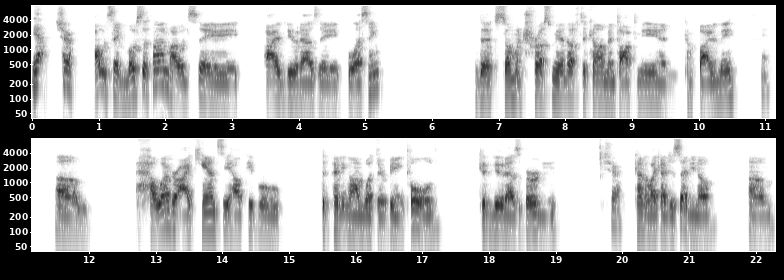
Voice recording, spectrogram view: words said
Yeah, sure. I would say most of the time, I would say I view it as a blessing that someone trusts me enough to come and talk to me and confide in me. Yeah. Um, however, I can see how people, depending on what they're being told, could view it as a burden. Sure. Kind of like I just said, you know, um,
